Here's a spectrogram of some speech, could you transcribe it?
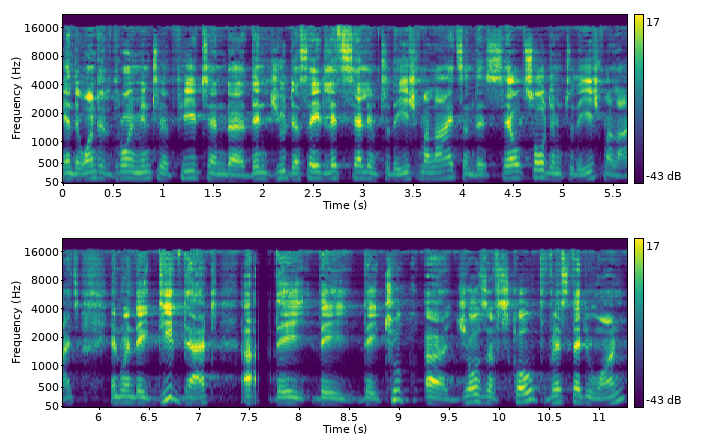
And they wanted to throw him into a pit. And uh, then Judah said, Let's sell him to the Ishmaelites. And they sell, sold him to the Ishmaelites. And when they did that, uh, they, they, they took uh, Joseph's coat, verse 31.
